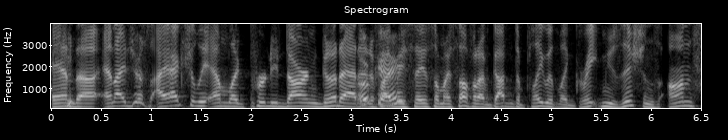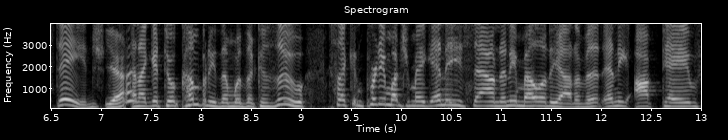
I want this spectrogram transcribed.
And uh, and I just I actually am like pretty darn good at it, if I Okay. may say so myself. And I've gotten to play with like great musicians on stage. Yeah? And I get to accompany them with a kazoo because I can pretty much make any sound, any melody out of it, any octave,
